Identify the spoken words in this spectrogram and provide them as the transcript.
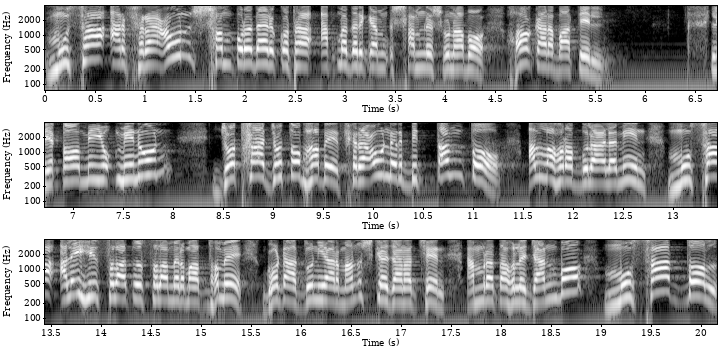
মুসা আর ফেরাউন সম্প্রদায়ের কথা আপনাদেরকে সামনে শোনাবো। হক আর বাতিল। লেকমি মিনুন যথাযথভাবে ফেরাউনের বৃত্তান্ত আল্লাহ রাব্বুল আলমিন মুসা আলিহি সালাতামের মাধ্যমে গোটা দুনিয়ার মানুষকে জানাচ্ছেন। আমরা তাহলে জানব মুসা দল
